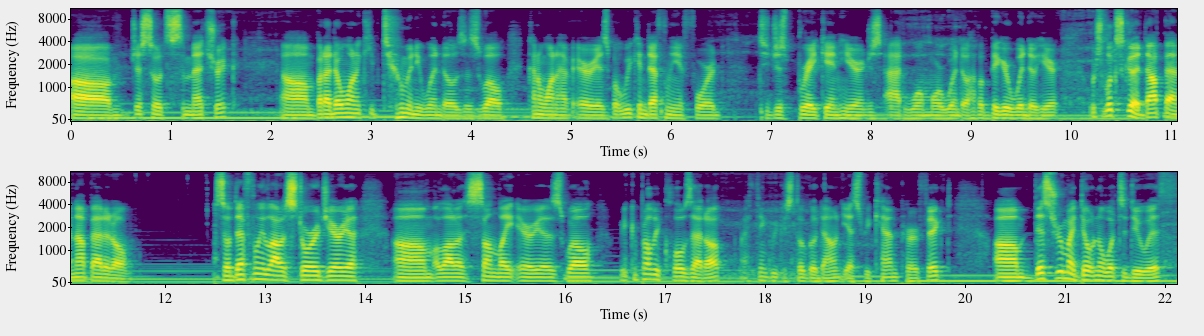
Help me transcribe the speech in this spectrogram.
um, just so it's symmetric. Um, but I don't want to keep too many windows as well. Kind of want to have areas, but we can definitely afford to just break in here and just add one more window. Have a bigger window here, which looks good. Not bad, not bad at all. So definitely a lot of storage area, um, a lot of sunlight area as well. We can probably close that up. I think we can still go down. Yes, we can. Perfect. Um, this room I don't know what to do with.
